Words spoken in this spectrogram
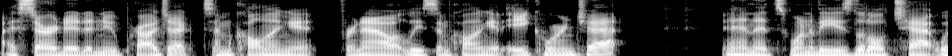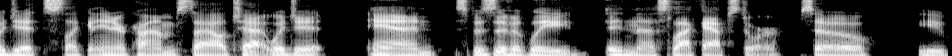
I started a new project. I'm calling it, for now at least, I'm calling it Acorn Chat and it's one of these little chat widgets, like an intercom style chat widget, and specifically in the Slack App Store. So you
